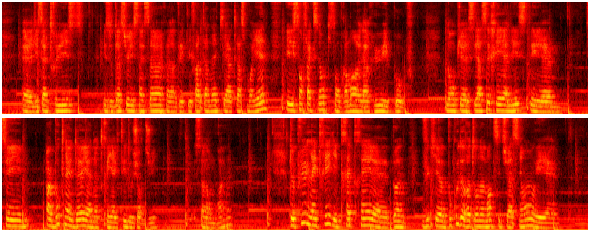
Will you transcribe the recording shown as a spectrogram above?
euh, les altruistes, les audacieux et sincères avec les fraternels qui sont à la classe moyenne, et les sans-factions qui sont vraiment à la rue et pauvres. Donc euh, c'est assez réaliste et c'est un beau clin d'œil à notre réalité d'aujourd'hui selon moi. De plus, l'intrigue est très très euh, bonne, vu qu'il y a beaucoup de retournements de situation et euh,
